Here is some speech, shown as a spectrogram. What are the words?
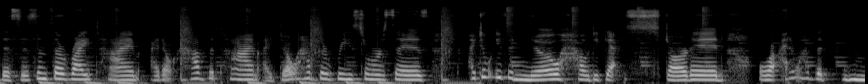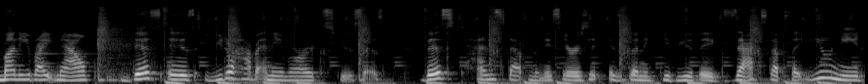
this isn't the right time. I don't have the time. I don't have the resources. I don't even know how to get started, or I don't have the money right now. This is, you don't have any more excuses. This 10 step mini series is going to give you the exact steps that you need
